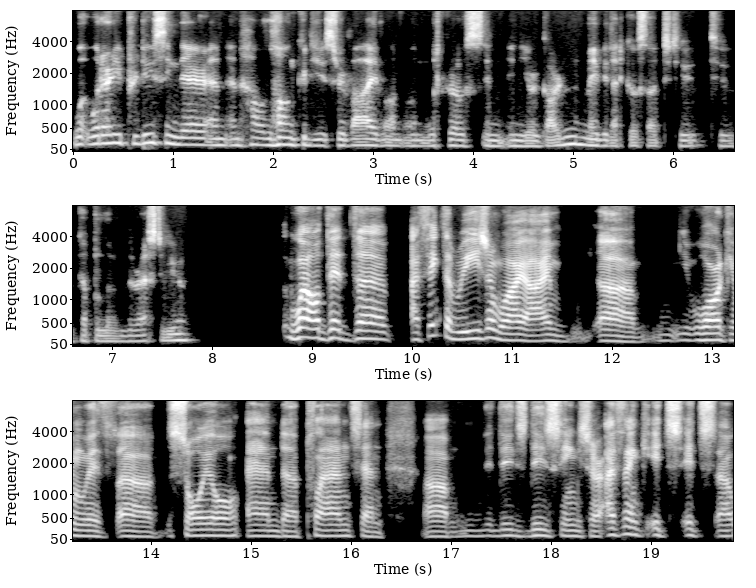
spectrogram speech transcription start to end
What, what are you producing there and, and how long could you survive on, on what grows in, in your garden? Maybe that goes out to to a couple of the rest of you. Well the the i think the reason why i'm uh, working with uh, soil and uh, plants and um, these these things are i think it's it's uh,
